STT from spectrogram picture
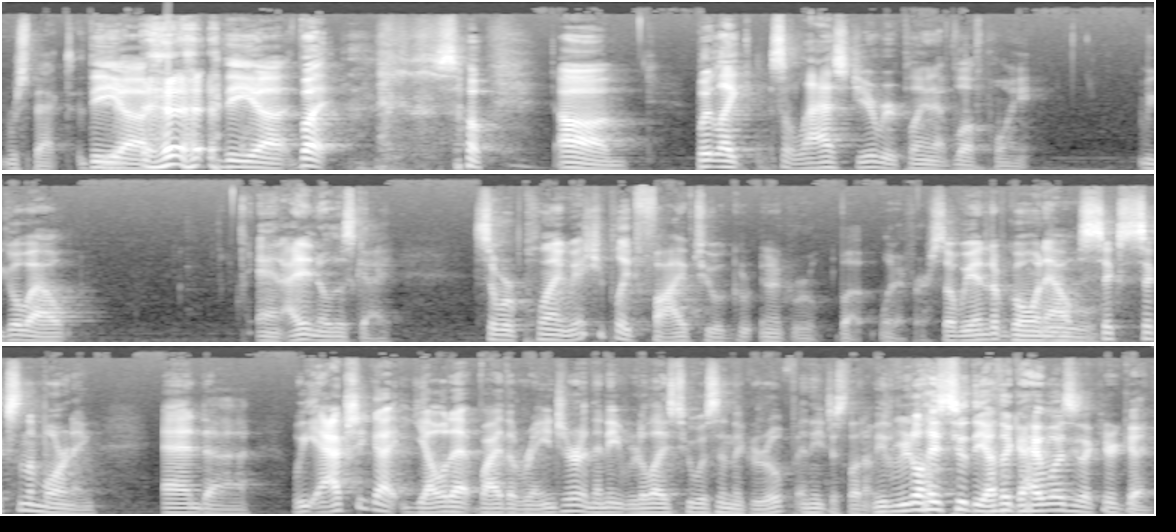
respect the uh, the uh, but so um but like so last year we were playing at Bluff Point. We go out, and I didn't know this guy, so we're playing. We actually played five to a gr- in a group, but whatever. So we ended up going out Ooh. six six in the morning, and uh, we actually got yelled at by the ranger, and then he realized who was in the group, and he just let him. He realized who the other guy was. He's like, "You're good."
